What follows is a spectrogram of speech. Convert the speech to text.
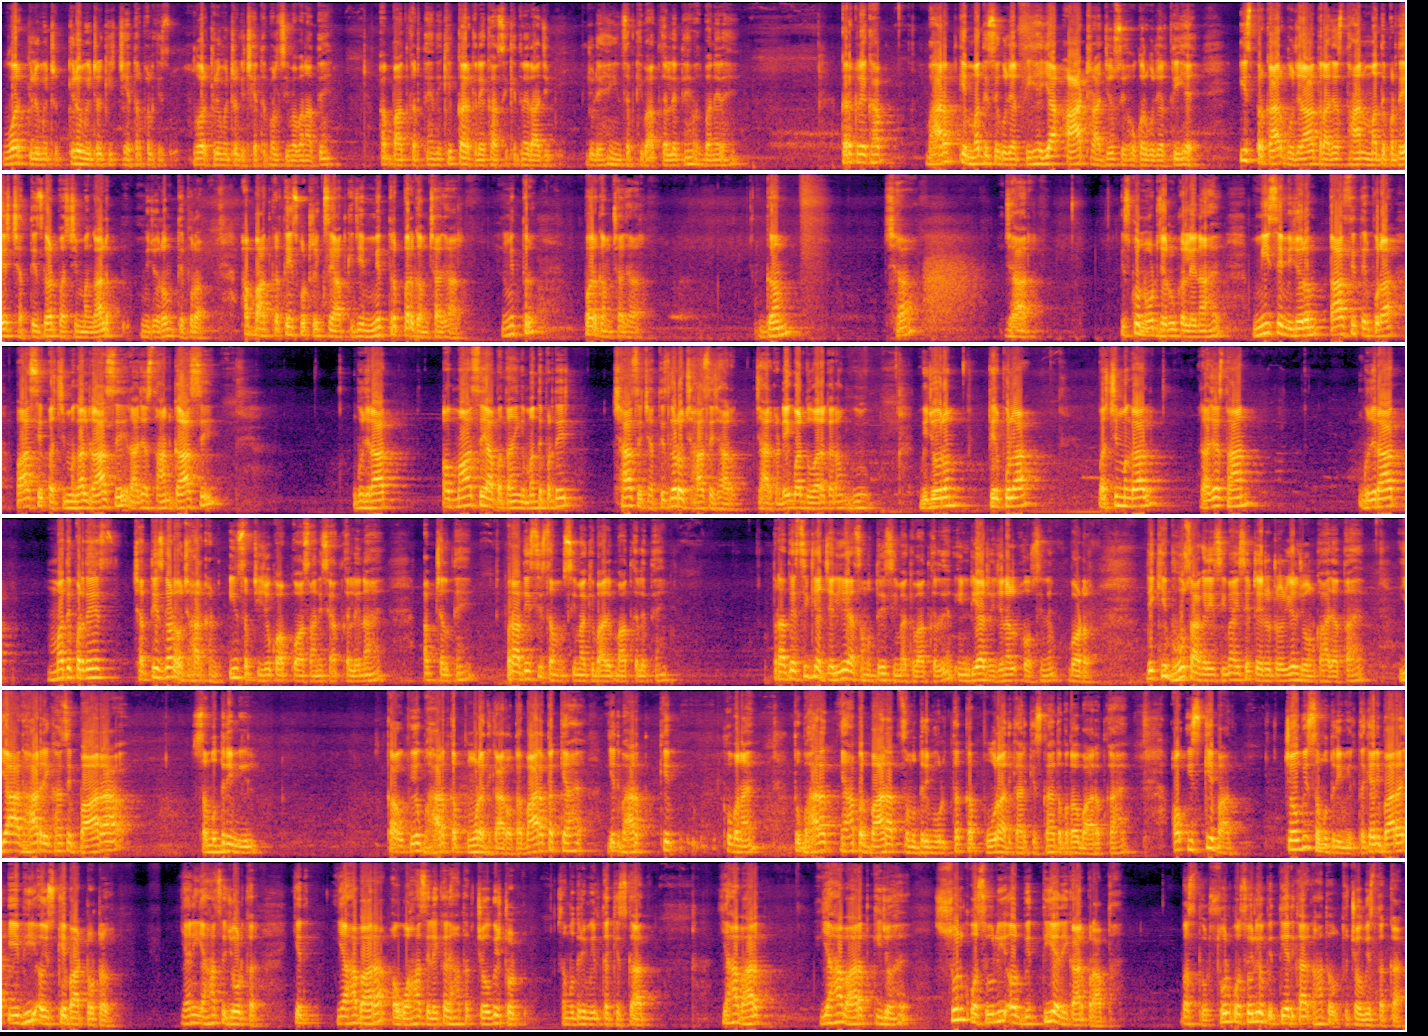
वर्ग किलोमीटर किलोमीटर की क्षेत्रफल की, वर्ग किलोमीटर की क्षेत्रफल सीमा बनाते हैं। अब बात करते हैं, देखिए, कर्क रेखा से कितने राज्य जुड़े हैं, इन सब की बात कर लेते हैं, बस बने रहें। कर्क रेखा भारत के मध्य से गुजरती है या आठ राज्यों से होकर गुजरती है। इस प्रकार गुजरात, राजस्थान, मध्य प्रदेश, छत्तीसगढ़, पश्चिम बंगाल, मिजोरम, त्रिपुरा। अब बात करते हैं, इसको ट्रिक से याद कीजिए, मित्र पर गमछा झार मित्र पर गमछा झार गम छा झार इसको नोट ज़रूर कर लेना है। मी से मिजोरम, ता से त्रिपुरा, पा से पश्चिम बंगाल, रा से राजस्थान, गा से गुजरात और माँ से आप बताएँगे मध्य प्रदेश, छा से छत्तीसगढ़ और छा से झार, झारखंड। एक बार दोबारा कर रहा हूँ। मिजोरम, त्रिपुरा, पश्चिम बंगाल, राजस्थान, गुजरात, मध्य प्रदेश, छत्तीसगढ़ और झारखंड। इन सब चीज़ों को आपको आसानी से याद कर लेना है। अब चलते हैं। प्रादेशिक सीमा के बारे में बात कर लेते हैं। प्रादेशिक या जलीय या समुद्री सीमा की बात करते हैं। India regional ocean border. देखिए, भूसागरीय सीमा इसे टेरिटोरियल जोन कहा जाता है। यह आधार रेखा से 12 समुद्री मील का उपयोग भारत का पूर्ण अधिकार होता है। बारह तक क्या है? यदि भारत के को बनाए तो भारत यहाँ पर बारह समुद्री मूल तक का पूरा अधिकार किसका है? तो बताओ भारत का है। और इसके बाद चौबीस समुद्री मील तक, यानी बारह ए भी और इसके बाद टोटल यानी यहाँ से जोड़कर यदि यहाँ बारह और वहाँ से लेकर यहाँ तक चौबीस समुद्री मील तक किसका यहाँ भारत यहाँ भारत की जो है, शुल्क वसूली और वित्तीय अधिकार प्राप्त है। बस केवल शुल्क वसूली और वित्तीय अधिकार कहाँ था? तो चौबीस तक का।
